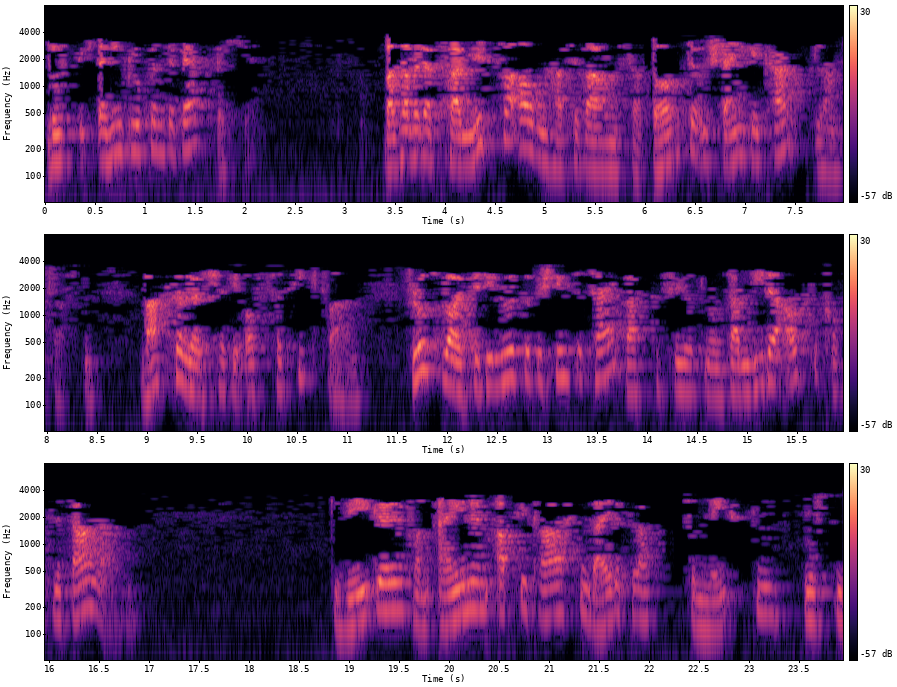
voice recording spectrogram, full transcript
lustig dahingluckernde Bergbäche. Was aber der Psalmist vor Augen hatte, waren verdorrte und steinige Karstlandschaften, Wasserlöcher, die oft versiegt waren, Flussläufe, die nur zu bestimmter Zeit Wasser führten und dann wieder ausgetrocknet dalagen. Die Wege von einem abgegrasten Weideplatz zum nächsten mussten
